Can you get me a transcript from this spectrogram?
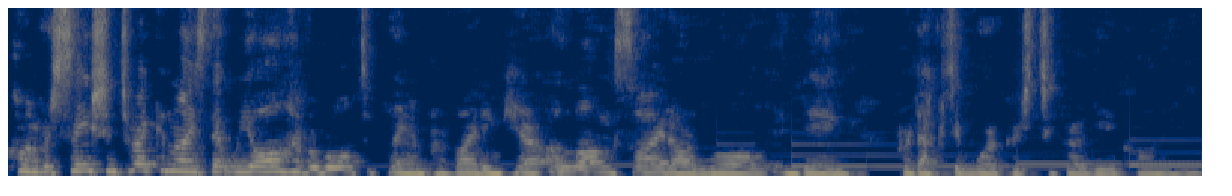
conversation to recognize that we all have a role to play in providing care alongside our role in being productive workers to grow the economy.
